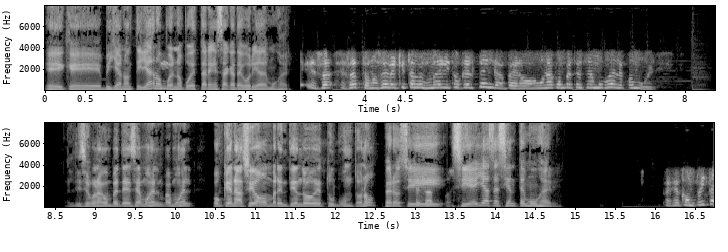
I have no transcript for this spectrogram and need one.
eh, que Villano Antillano pues no puede estar en esa categoría de mujer. Esa- exacto, no se le quitan los méritos que él tenga, pero una competencia de mujer es para mujer. Él dice que una competencia mujer para mujer, porque nació hombre, entiendo que es tu punto, ¿no? Pero si, Exacto. si ella se siente mujer, Para que compita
